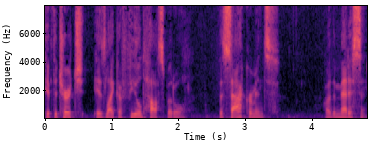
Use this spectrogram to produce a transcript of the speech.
If the church is like a field hospital, the sacraments are the medicine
